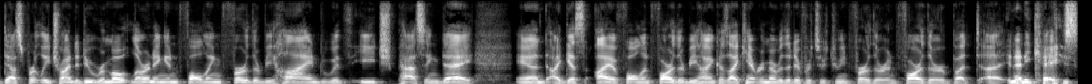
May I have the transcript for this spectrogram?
desperately trying to do remote learning and falling further behind with each passing day." And I guess I have fallen farther behind because I can't remember the difference between further and farther. But uh, in any case,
